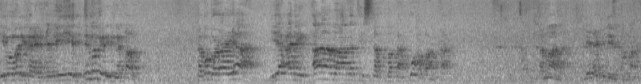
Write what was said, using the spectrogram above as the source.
إما ملك الحمية دم قرينا قال. كما برايا يعني أمانة استبقى كوها أمانة لأجل الأمانة.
